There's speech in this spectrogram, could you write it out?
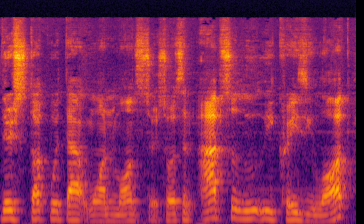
they're stuck with that one monster. So it's an absolutely crazy lock,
